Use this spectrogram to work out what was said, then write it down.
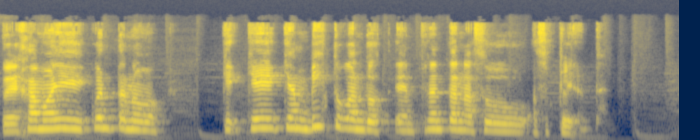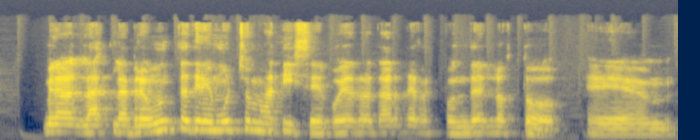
te dejamos ahí, cuéntanos qué, qué, han visto cuando enfrentan a, a sus clientes. Mira, la, pregunta tiene muchos matices, voy a tratar de responderlos todos. Em,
